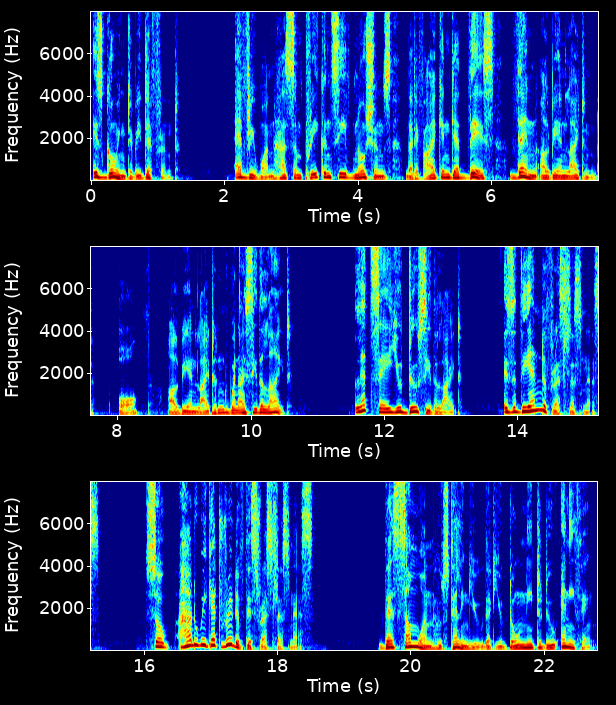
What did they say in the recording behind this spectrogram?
is going to be different. Everyone has some preconceived notions that if I can get this, then I'll be enlightened. Or, I'll be enlightened when I see the light. Let's say you do see the light. Is it the end of restlessness? So, how do we get rid of this restlessness? There's someone who's telling you that you don't need to do anything.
